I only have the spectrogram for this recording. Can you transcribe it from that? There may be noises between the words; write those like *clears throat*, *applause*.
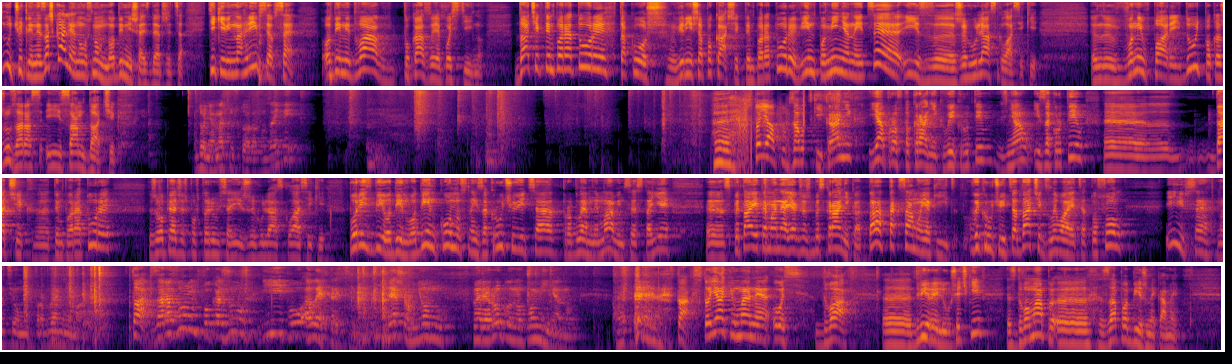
ну, чуть ли не зашкалює, ну в основному 1,6 держиться. Тільки він нагрівся, все. 1,2 показує постійно. Датчик температури також, вірніше, показчик температури, він поміняний. Це із е, Жигуля з класики. Е, Вони в парі йдуть, покажу зараз і сам датчик. Доня, на цю сторону зайди. Стояв тут заводський кранік. Я просто кранік викрутив, зняв і закрутив е, датчик е, температури. Опять же повторюся, із Жигуля з класики. По різьбі один в один, конусний, закручується, проблем нема, він все стає. Е, Спитаєте мене, як же ж без краніка? Та так само, як і викручується датчик, зливається тосол і все на цьому проблем немає. Так, заразом покажу і по електриці. Те, що в ньому перероблено, поміняно. *clears throat* Так, стоять у мене ось два, е, дві релюшечки з двома е, запобіжниками.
